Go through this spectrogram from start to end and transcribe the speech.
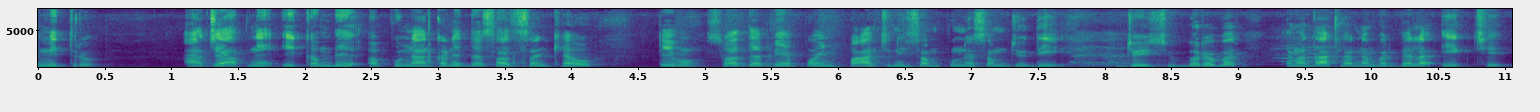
મિત્રો, આજે આપણે એકમ બે અપૂર્ણાંક અને દશાંશ સંખ્યાઓ તેમાં સ્વાધ્યાય બે પોઈન્ટ પાંચની સંપૂર્ણ સમજૂતી જોઈશું. બરાબર? એમાં દાખલા નંબર પહેલાં એક છે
